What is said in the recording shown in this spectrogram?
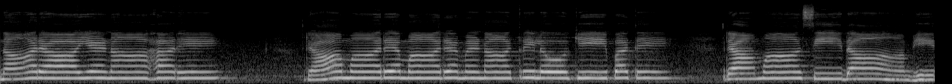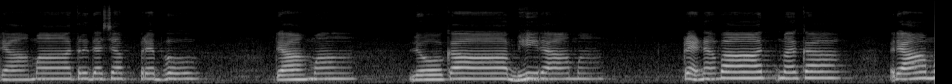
നാരായണ ഹരേ. രാമ രമ രമണ ത്രിലോകീപതേ രാമ സീതാഭിരാമാ ത്രിദശ പ്രഭോ രാമ ലോകാഭിരാമ പ്രണവാത്മക രാമ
